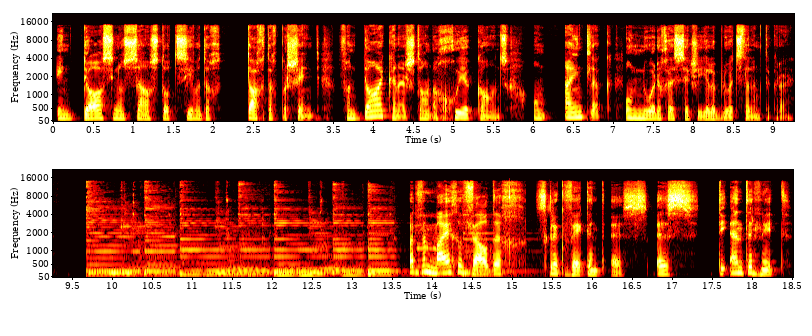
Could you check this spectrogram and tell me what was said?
En daar sien ons selfs tot 70 80% van daai kinders staan 'n goeie kans om eintlik onnodige seksuele blootstelling te kry. Wat vir my geweldig skrikwekkend is, is die internet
